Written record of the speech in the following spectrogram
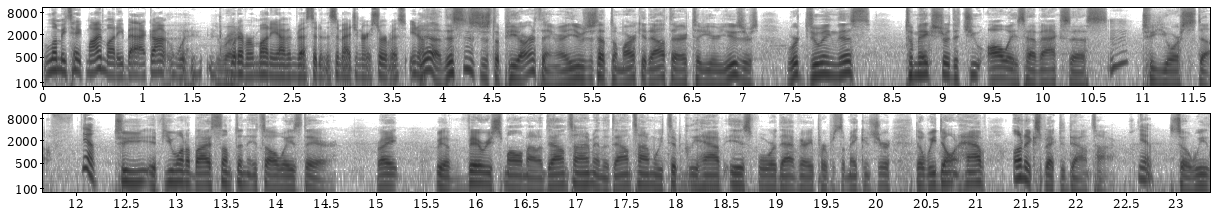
Let me take my money back. I, you're right. whatever money I've invested in this imaginary service, you know. yeah this is just a pr thing right you just have to market out there to your users we're doing this to make sure that you always have access mm-hmm. to your stuff Yeah. to if you want to buy something it's always there right we have very small amount of downtime and the downtime we typically have is for that very purpose of making sure that we don't have unexpected downtime Yeah. so we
